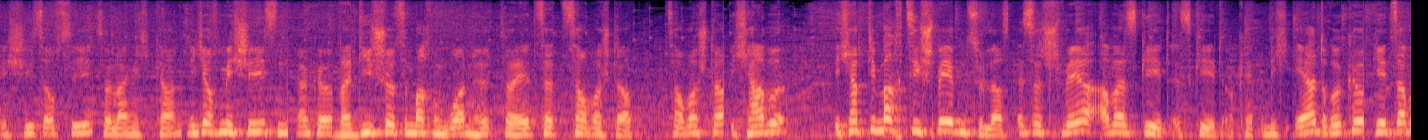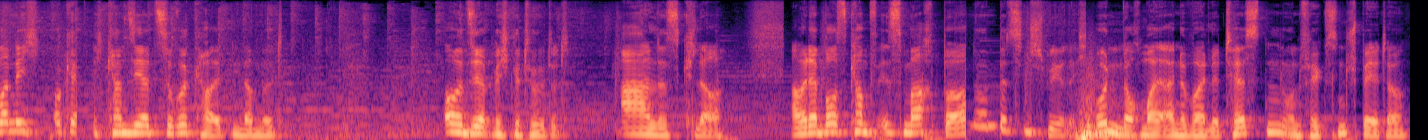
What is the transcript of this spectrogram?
Ich schieße auf sie, solange ich kann. Nicht auf mich schießen, danke. Weil die Schüsse machen One-Hit. So, jetzt der Zauberstab. Zauberstab. Ich habe... Ich habe die Macht, sie schweben zu lassen. Es ist schwer, aber es geht. Es geht, okay. Wenn ich R drücke, geht's aber nicht. Okay, ich kann sie jetzt zurückhalten damit. Und sie hat mich getötet. Alles klar. Aber der Bosskampf ist machbar, nur ein bisschen schwierig. Und nochmal eine Weile testen und fixen später.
